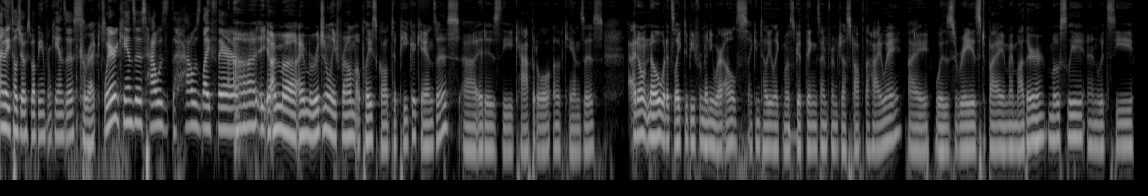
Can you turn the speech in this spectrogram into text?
I know you tell jokes about being from Kansas. Correct. Where in Kansas? How was how was life there? Uh, I'm uh, I'm originally from a place called Topeka, Kansas. Uh, it is the capital of Kansas. I don't know what it's like to be from anywhere else. I can tell you, like most good things, I'm from just off the highway. I was raised by my mother mostly and would see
